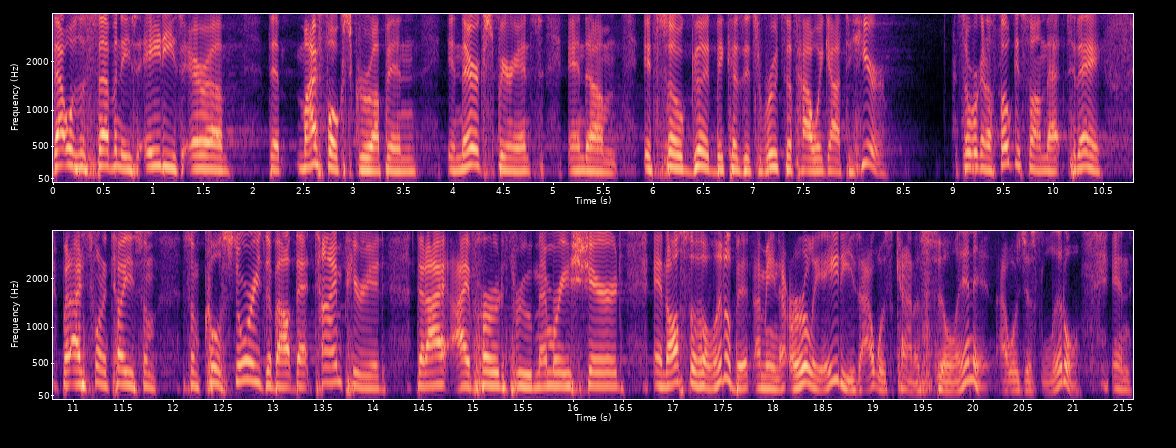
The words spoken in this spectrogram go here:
That was the 70s, 80s era that my folks grew up in, in their experience, and um, it's so good because it's roots of how we got to here. So we're going to focus on that today, but I just want to tell you some some cool stories about that time period that I, I've heard through memories shared, and also a little bit. I mean, early '80s, I was kind of still in it. I was just little, and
